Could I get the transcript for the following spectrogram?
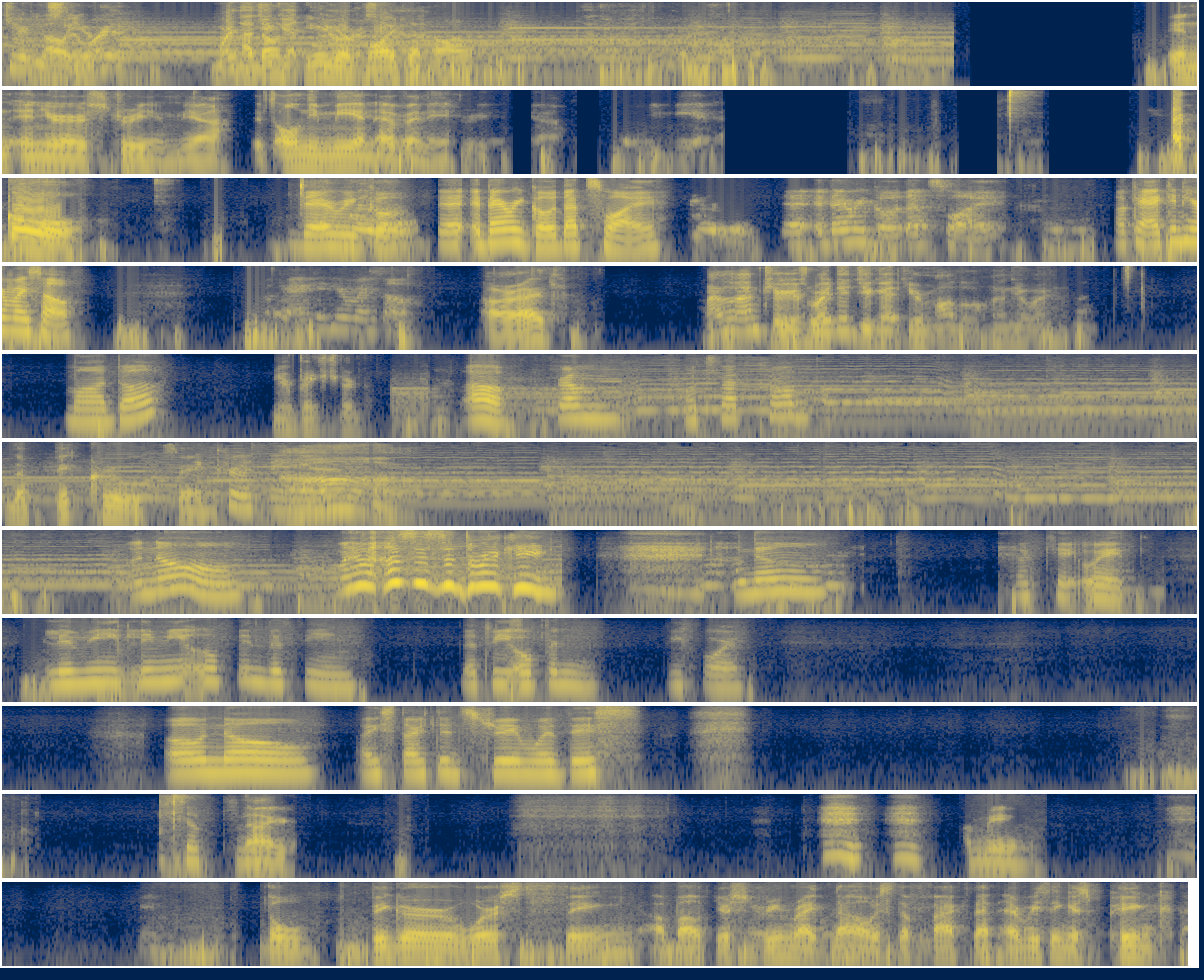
Seriously, Oh, you're- where, where did I you don't get hear yours? your voice man? at all. In in your stream, yeah. It's only me and Evany. Echo. There we go. There, eh, there we go. That's why. There, there we go. That's why. Okay, I can hear myself. Okay, I can hear myself. All right. I- I'm curious. Where did you get your model anyway? Model? Your picture. Oh, from what's that called? The Picrew thing. crew thing. yeah. Oh. Oh no, my mouse isn't working. No. Okay, wait. Let me let me open the thing that we opened before. Oh no, I started stream with this. So cute. Nice. I mean, the bigger, worst thing about your stream right now is the fact that everything is pink,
